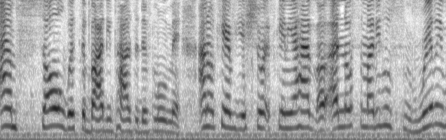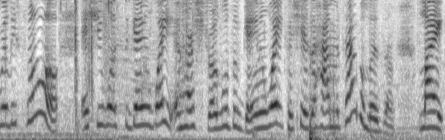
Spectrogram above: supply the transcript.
I'm so with the body positive movement. I don't care if you're short, skinny. I have, uh, I know somebody who's really, really small and she wants to gain weight and her struggles of gaining weight because she has a high metabolism. Like,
